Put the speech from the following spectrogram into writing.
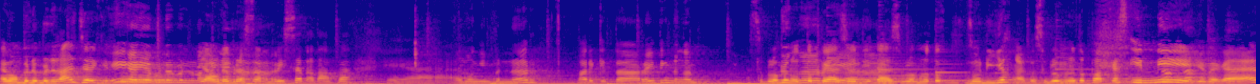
emang bener-bener aja gitu. Iya, iya, bener-bener. Ya udah berdasarkan riset atau apa. Ya. ngomongin bener mari kita rating dengan Sebelum menutup ya iya. zodiak, eh, sebelum menutup zodiak nggak tuh? Sebelum menutup podcast ini, gitu kan?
